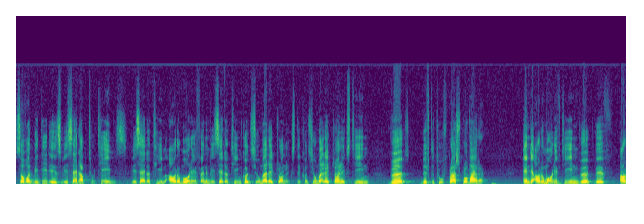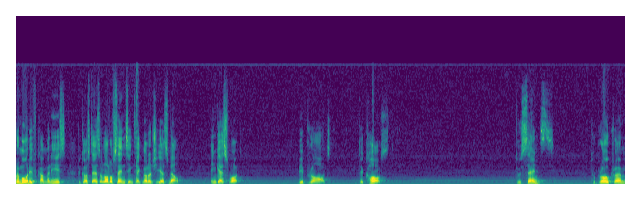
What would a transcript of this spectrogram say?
So what we did is we set up two teams. We set a team automotive and we set a team consumer electronics. The consumer electronics team worked with the toothbrush provider and the automotive team worked with automotive companies because there's a lot of sensing technology as well. And guess what? We brought the cost to sense, to program,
